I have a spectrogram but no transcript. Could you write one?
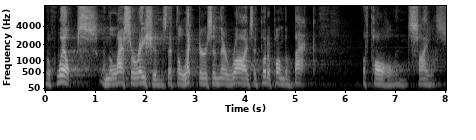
the whelps and the lacerations that the lictors and their rods had put upon the back of Paul and Silas.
